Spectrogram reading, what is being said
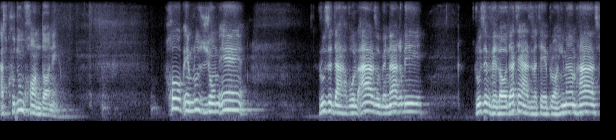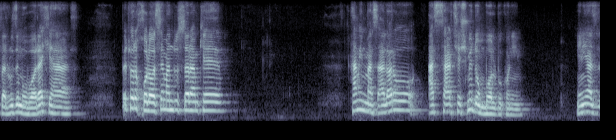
از کدوم خاندانه؟ خب امروز جمعه روز دهول ارز و به نقلی روز ولادت حضرت ابراهیم هم هست و روز مبارکی هست. به طور خلاصه من دوست دارم که همین مسئله رو از سرچشمه دنبال بکنیم. یعنی از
